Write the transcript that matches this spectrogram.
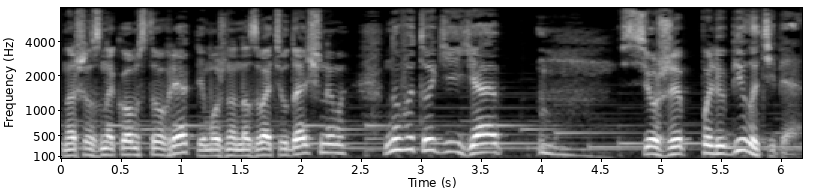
Наше знакомство вряд ли можно назвать удачным, но в итоге я... все же полюбила тебя.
